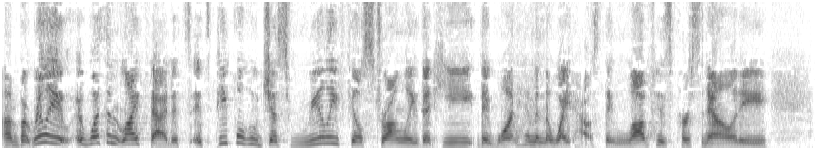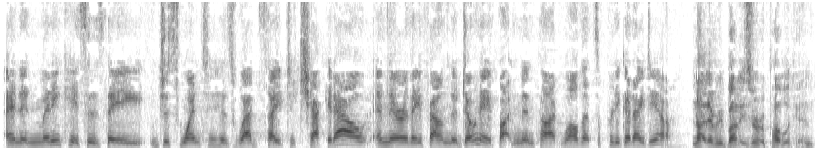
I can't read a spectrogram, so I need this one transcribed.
Um, but really, it, wasn't like that. It's it's people who just really feel strongly that he they want him in the White House. They love his personality, and in many cases, they just went to his website to check it out, and there they found the donate button and thought, well, that's a pretty good idea. Not everybody's a Republican.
